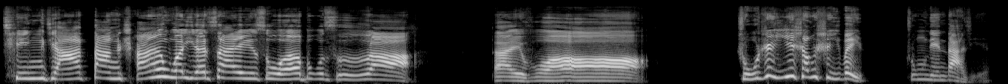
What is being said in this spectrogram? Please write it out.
倾家荡产，我也在所不辞啊！大夫，主治医生是一位中年大姐。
